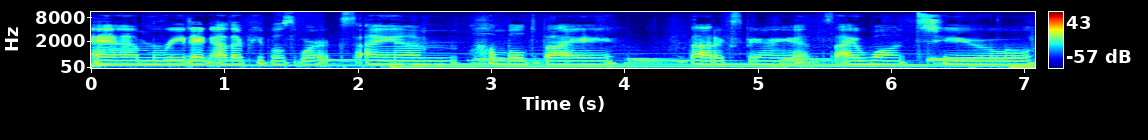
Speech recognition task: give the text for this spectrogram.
am reading other people's works, I am humbled by that experience. I want to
